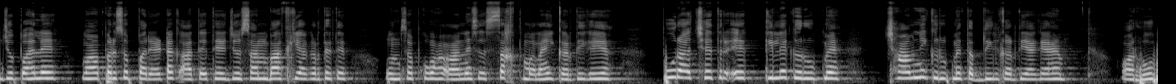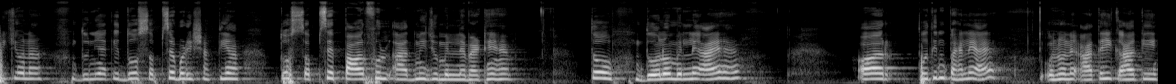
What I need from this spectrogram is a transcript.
जो पहले वहाँ पर सब पर्यटक आते थे, जो सन बात किया करते थे उन सबको वहाँ आने से सख्त मनाही कर दी गई है। पूरा क्षेत्र एक किले के रूप में, छावनी के रूप में तब्दील कर दिया गया है। और हो भी क्यों ना, दुनिया की दो सबसे बड़ी शक्तियाँ, दो सबसे पावरफुल आदमी जो मिलने बैठे हैं। तो दोनों मिलने आए हैं। और पुतिन पहले आए। उन्होंने आते ही कहा कि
